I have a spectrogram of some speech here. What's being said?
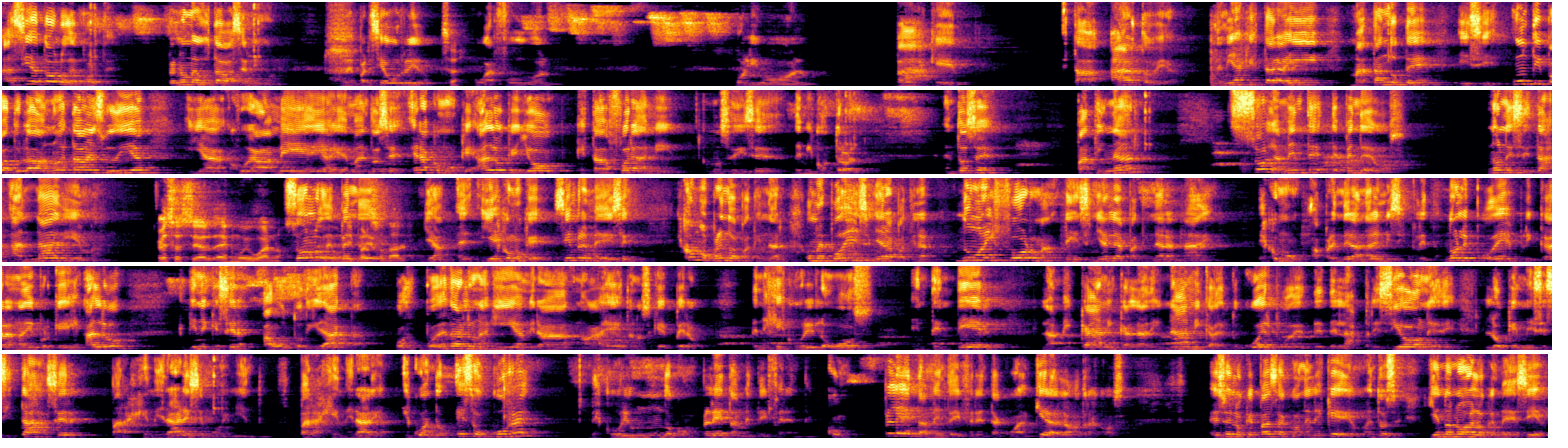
Hacía todos los deportes, pero no me gustaba hacer ninguno. Me parecía aburrido. Sí. Jugar fútbol, voleibol, básquet. Estaba harto, viejo. Tenías que estar ahí matándote y si un tipo a tu lado no estaba en su día y ya jugaba medias y demás, entonces era como que algo que yo, que estaba fuera de mi, ¿cómo se dice? De mi control. Entonces, patinar solamente depende de vos. No necesitas a nadie más. Eso es cierto, es muy bueno. Solo es depende de vos, ¿ya? Eh, Y es como que siempre me dicen, ¿y cómo aprendo a patinar? ¿O me podés enseñar a patinar? No hay forma de enseñarle a patinar a nadie. Es como aprender a andar en bicicleta. No le podés explicar a nadie porque es algo que tiene que ser autodidacta. Vos podés darle una guía, mira, no hagas esto, no sé qué, pero tenés que descubrirlo vos, entender la mecánica, la dinámica de tu cuerpo, de, las presiones, de lo que necesitas hacer para generar ese movimiento, para generar. Y cuando eso ocurre, descubrí un mundo completamente diferente, completamente diferente a cualquiera de las otras cosas. Eso es lo que pasa con el skate. digamos. Entonces, yéndonos a lo que me decía,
